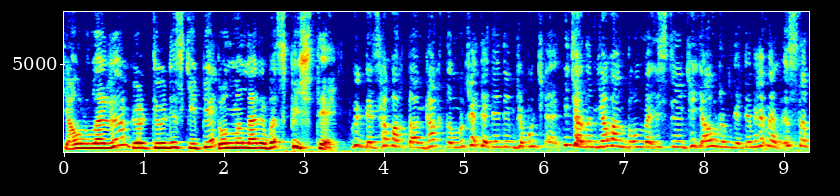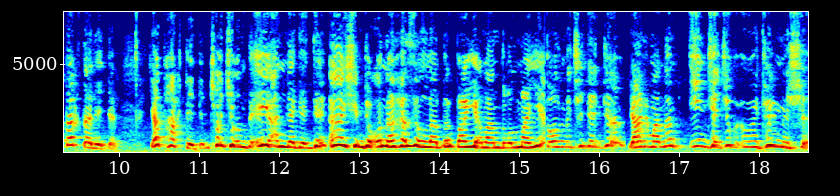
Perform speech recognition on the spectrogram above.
Yavrularım gördüğünüz gibi dolmalarımız pişti. Bugün de sabahtan kalktım Buket'e dedim ki Buket bir canım yavan dolma istiyor ki yavrum dedim hemen ıslatak da dedim. Yapak dedim. Çocuğum da ey anne dedi. Aa, şimdi ona hazırladı bak yavan dolmayı. Dolmacı dedim yarmanın incecik öğütülmüşü.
